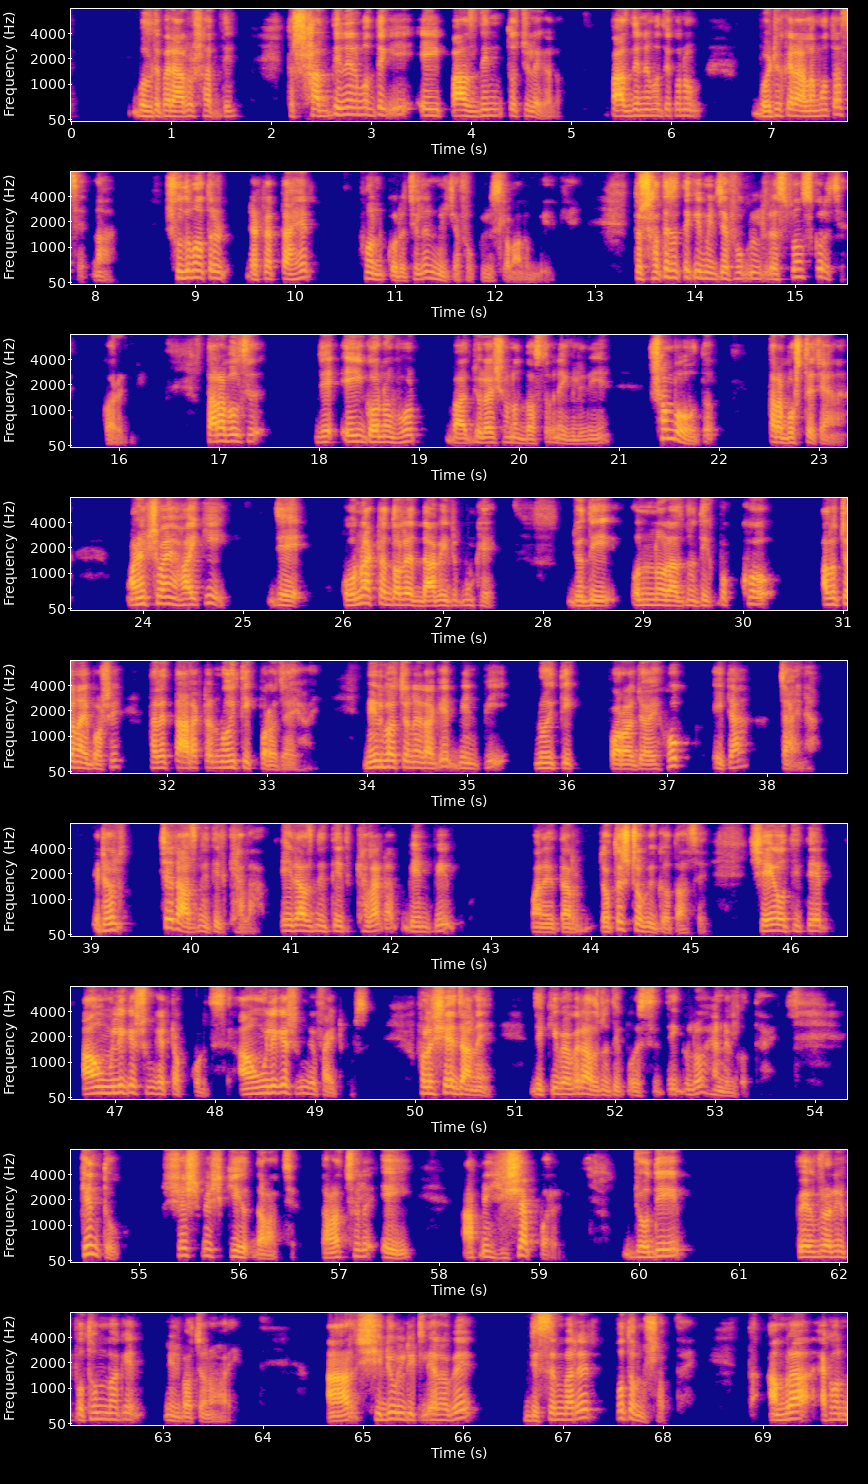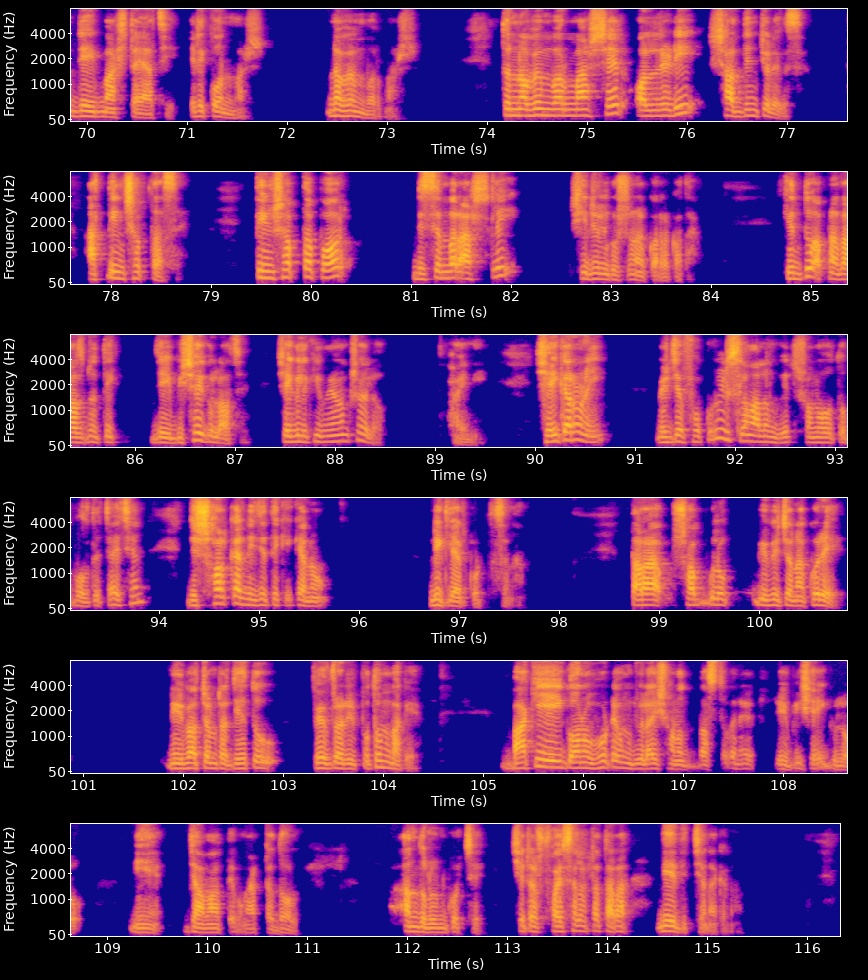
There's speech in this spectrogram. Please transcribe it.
বলতে পারে আরও সাত দিন। তো সাত দিনের মধ্যে কি এই পাঁচ দিন তো চলে গেল? পাঁচ দিনের মধ্যে কোনো বৈঠকের আলামত আছে? না। শুধুমাত্র ডাক্তার তাহের ফোন করেছিলেন মির্জা ফখরুল ইসলাম আলমগীরকে। তো সাথে সাথে কি মির্জা ফখরুল রেসপন্স করেছে? করেননি। তারা বলছে যে এই গণভোট বা জুলাই সনদ বাস্তবায়ন এগুলি নিয়ে সম্ভবত তারা বসতে চায় না। অনেক সময় হয় কি যে কোনো একটা দলের দাবির মুখে যদি অন্য রাজনৈতিক পক্ষ আলোচনায় বসে, তাহলে তার একটা নৈতিক পরাজয় হয়। নির্বাচনের আগে বিএনপি নৈতিক পরাজয় হোক, এটা চায় না। এটা হচ্ছে রাজনীতির খেলা। এই রাজনীতির খেলাটা বিএনপি মানে তার যথেষ্ট অভিজ্ঞতা আছে। সে অতীতে আওয়ামী লীগের সঙ্গে টক্কর দিচ্ছে আওয়ামী লীগের সঙ্গে ফাইট করছে। ফলে সে জানে যে কীভাবে রাজনৈতিক পরিস্থিতিগুলো হ্যান্ডেল করতে হয়। কিন্তু শেষমেশ কি দাঁড়াচ্ছে? দাঁড়াচ্ছে হলো এই আপনি হিসাব করেন। যদি ফেব্রুয়ারির প্রথম ভাগে নির্বাচন হয়, আর শিডিউল ডিক্লেয়ার হবে ডিসেম্বরের প্রথম সপ্তাহে আমরা এখন যেই মাসটায় আছি, এটা কোন মাস? নভেম্বর মাস। তো নভেম্বর মাসের অলরেডি সাত দিন চলে গেছে, আর তিন সপ্তাহ আছে। তিন সপ্তাহ পর ডিসেম্বর আসলেই শিডিউল ঘোষণা করার কথা। কিন্তু আপনার রাজনৈতিক যে বিষয়গুলো আছে সেগুলি কি মীমাংসা হলো? হয়নি। সেই কারণেই মির্জা ফখরুল ইসলাম আলমগীর সম্ভবত বলতে চাইছেন যে সরকার নিজে থেকে কেন ডিক্লেয়ার করতেছে না? তারা সবগুলো বিবেচনা করে নির্বাচনটা যেহেতু ফেব্রুয়ারির প্রথম ভাগে, বাকি এই গণভোট এবং জুলাই সনদ বাস্তবায়নের যে বিষয়গুলো নিয়ে জামাত এবং আটটা দল আন্দোলন করছে, সেটার ফয়সালাটা তারা দিয়ে দিচ্ছে না কেন?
